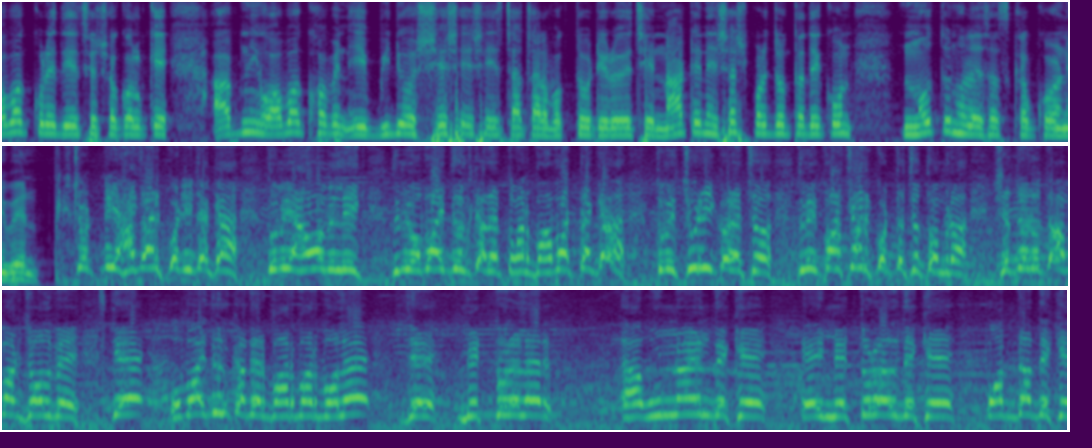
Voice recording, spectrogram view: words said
অবাক করে দিয়েছে সকলকে। আপনি অবাক হবেন এই ভিডিও শেষে সেই চাচার বক্তব্যটি রয়েছে, না টেনে শেষ পর্যন্ত দেখুন, নতুন হলে সাবস্ক্রাইব করে নেবেন। একষট্টি হাজার কোটি টাকা তুমি আওয়ামী লীগ, তুমি ওবায়দুল কাদের, তোমার বাবার টাকা তুমি চুরি করেছ, তুমি পাচার করতেছো তোমরা, সেজন্য তো আবার জ্বলবে। আজকে ওবায়দুল কাদের বারবার বলে যে মেট্রো রেলের উন্নয়ন দেখে এই মেট্রো রেল দেখে, পদ্মা দেখে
